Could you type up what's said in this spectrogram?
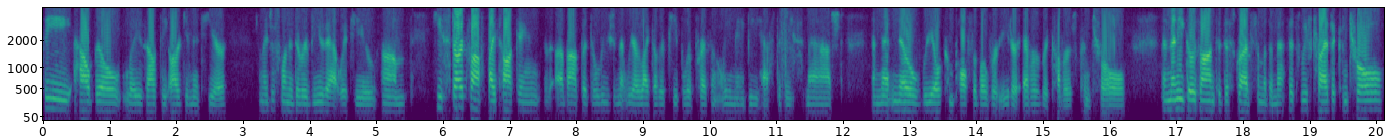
see how Bill lays out the argument here. And I just wanted to review that with you. Um, he starts off by talking about the delusion that we are like other people or presently maybe has to be smashed, and that no real compulsive overeater ever recovers control and then he goes on to describe some of the methods we've tried to control,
